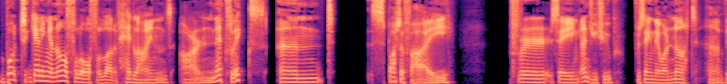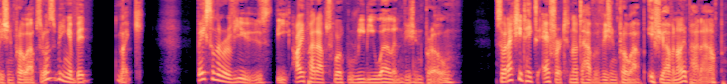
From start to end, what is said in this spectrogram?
But getting an awful, awful lot of headlines are Netflix and Spotify for saying, and YouTube for saying they were not Vision Pro apps. So also being a bit like, based on the reviews, the iPad apps work really well in Vision Pro. So it actually takes effort not to have a Vision Pro app if you have an iPad app.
